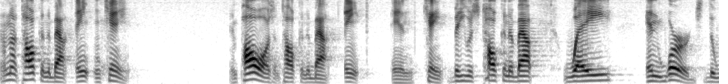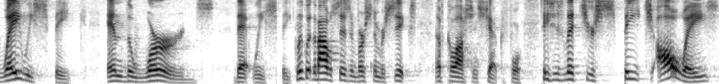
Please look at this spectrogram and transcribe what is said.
I'm not talking about ain't and can't. And Paul wasn't talking about ain't and can't, but he was talking about way and words, the way we speak, and the words that we speak. Look what the Bible says in verse number 6 of Colossians chapter 4. He says, Let your speech always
